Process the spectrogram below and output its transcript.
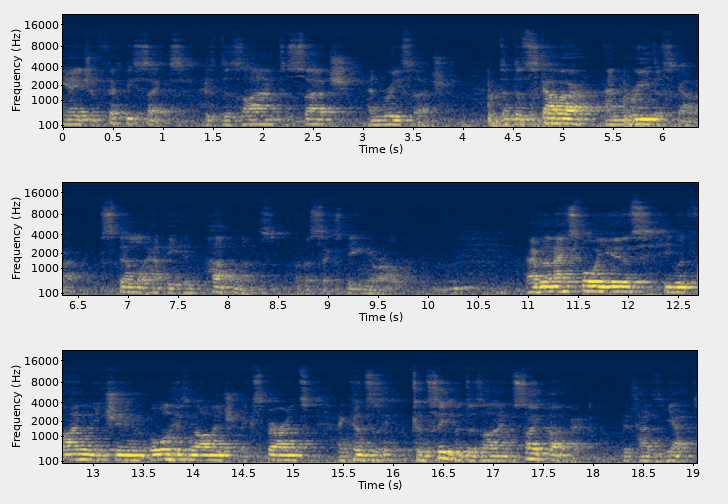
The age of 56, his desire to search and research, to discover and rediscover, still had the impertinence of a 16 year old. Over the next four years, he would finally tune all his knowledge, experience, and conceive a design so perfect it has yet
